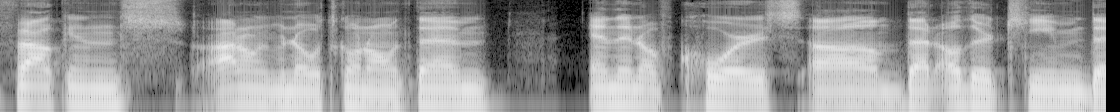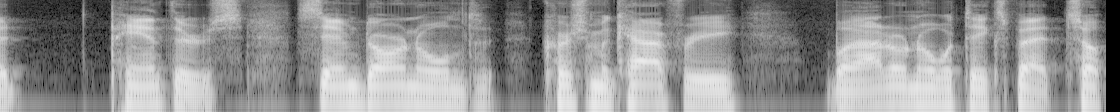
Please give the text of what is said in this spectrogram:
Falcons, I don't even know what's going on with them. And then, of course, um, that other team, that Panthers, Sam Darnold, Christian McCaffrey but I don't know what to expect. So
